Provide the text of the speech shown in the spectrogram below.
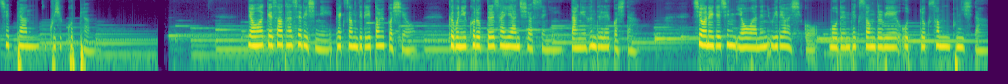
시편 99편 여호와께서 다스리시니 백성들이 떨 것이요 그분이 그룹들 사이에 앉으셨으니 땅이 흔들릴 것이다. 시온에 계신 여호와는 위대하시고 모든 백성들 위에 우뚝 선 분이시다.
